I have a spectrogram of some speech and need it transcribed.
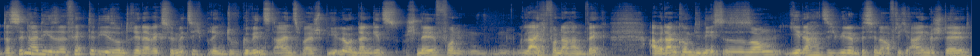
das sind halt diese Effekte, die so ein Trainerwechsel mit sich bringt. Du gewinnst ein, zwei Spiele und dann geht es schnell von leicht von der Hand weg. Aber dann kommt die nächste Saison, jeder hat sich wieder ein bisschen auf dich eingestellt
